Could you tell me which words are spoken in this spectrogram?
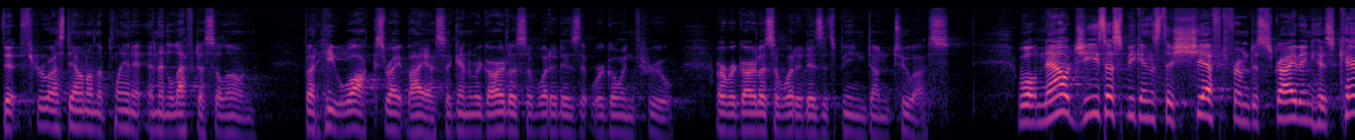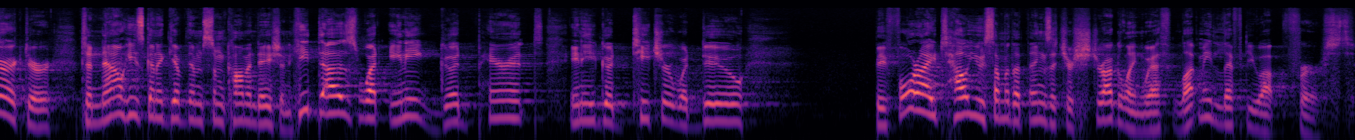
that threw us down on the planet and then left us alone. But he walks right by us, again, regardless of what it is that we're going through or regardless of what it is that's being done to us. Well, now Jesus begins to shift from describing his character to now he's going to give them some commendation. He does what any good parent, any good teacher would do. Before I tell you some of the things that you're struggling with, let me lift you up first.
